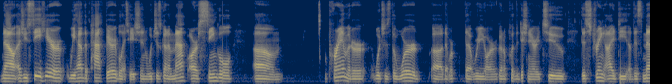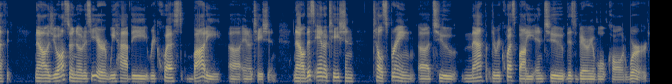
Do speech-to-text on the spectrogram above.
Now, as you see here, we have the path variable annotation, which is going to map our single um, parameter, which is the word uh, that, we're, that we are going to put in the dictionary, to the string ID of this method. Now, as you also notice here, we have the request body uh, annotation. Now, this annotation tells Spring uh, to map the request body into this variable called word.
